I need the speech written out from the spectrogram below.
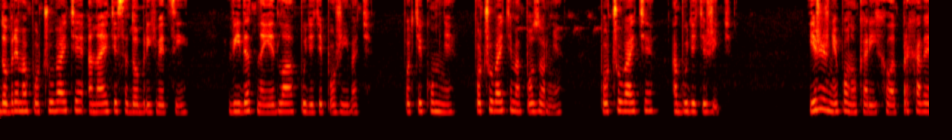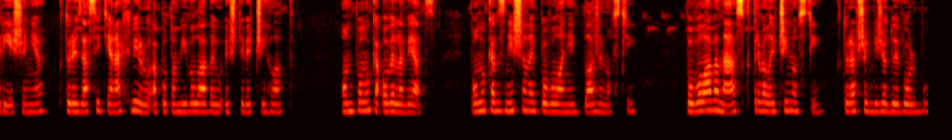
Dobre ma počúvajte a najte sa dobrých vecí. Výdatné jedlá budete požívať. Poďte ku mne, počúvajte ma pozorne. Počúvajte a budete žiť. Ježiš neponúka rýchle, prchavé riešenia, ktoré zasítia na chvíľu a potom vyvolávajú ešte väčší hlad. On ponúka oveľa viac. Ponúka vznešené povolanie k blaženosti. Povoláva nás k trvalej činnosti, ktorá však vyžaduje voľbu.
